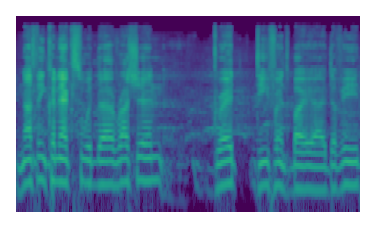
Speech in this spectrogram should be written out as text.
Nothing connects with the Russian. Great defense by uh, David.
